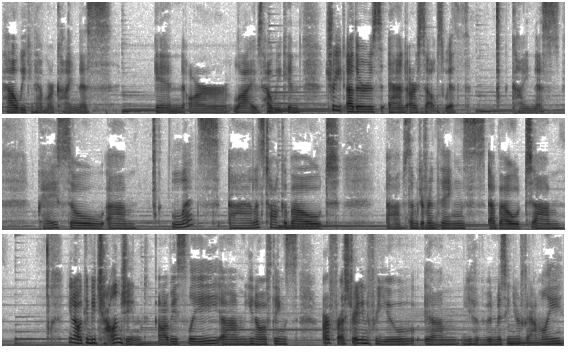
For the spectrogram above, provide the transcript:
how we can have more kindness in our lives, how we can treat others and ourselves with kindness. Okay, so um, let's uh, let's talk about um, some different things about. Um, you know, it can be challenging. Obviously, um, you know, if things are frustrating for you, um, you have been missing your family,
